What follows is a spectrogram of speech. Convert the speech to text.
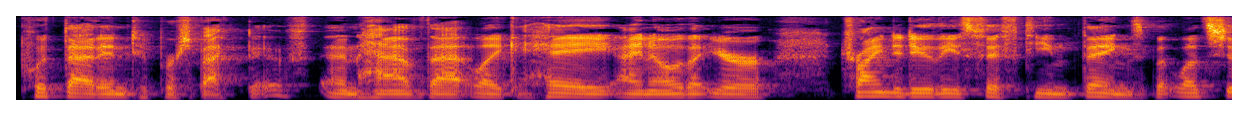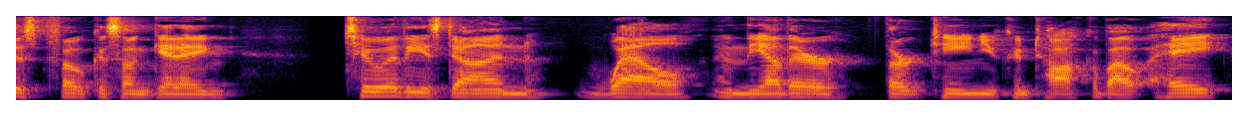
put that into perspective and have that like, hey, I know that you're trying to do these 15 things, but let's just focus on getting two of these done well. And the other 13, you can talk about, hey,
